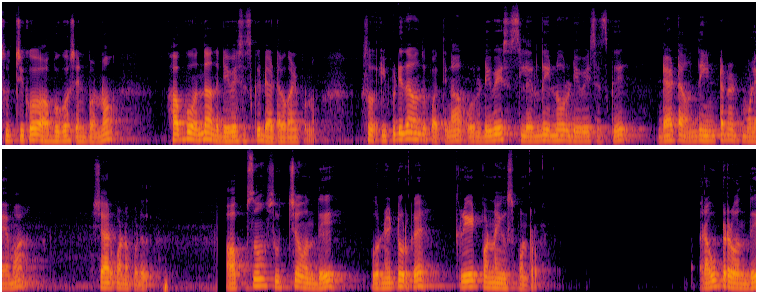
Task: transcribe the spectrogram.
சுவிட்சுக்கோ ஹப்புக்கோ சென்ட் பண்ணோம். ஹப்பு வந்து அந்த டிவைஸஸ்க்கு டேட்டாவை கனெக்ட் பண்ணும். ஸோ இப்படி தான் வந்து பார்த்திங்கன்னா ஒரு டிவைஸஸ்லேருந்து இன்னொரு டிவைஸஸ்க்கு டேட்டா வந்து இன்டர்நெட் மூலயமா ஷேர் பண்ணப்படுது. அப்ஸும் சுவிட்சும் வந்து ஒரு நெட்ஒர்க்கை க்ரியேட் பண்ண யூஸ் பண்ணுறோம் ரவுட்டரை வந்து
